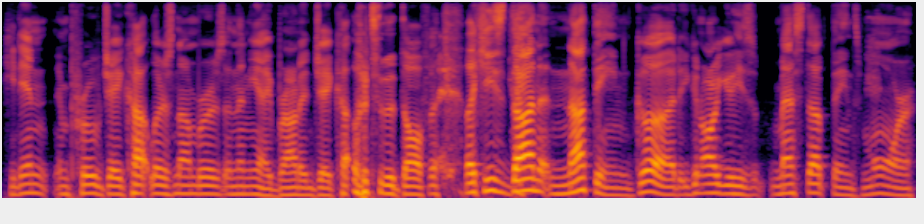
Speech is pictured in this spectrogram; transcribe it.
He didn't improve Jay Cutler's numbers, and then yeah, he brought in Jay Cutler to the Dolphins. Like he's done nothing good. You can argue he's messed up things more.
